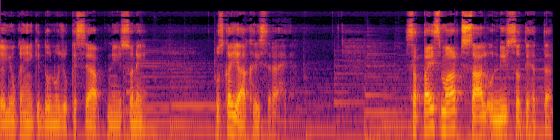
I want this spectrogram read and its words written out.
या यूँ कहें कि दोनों जो किस्से आपने सुने, उसका ये आखिरी सिरा है। 27 मार्च साल 1973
